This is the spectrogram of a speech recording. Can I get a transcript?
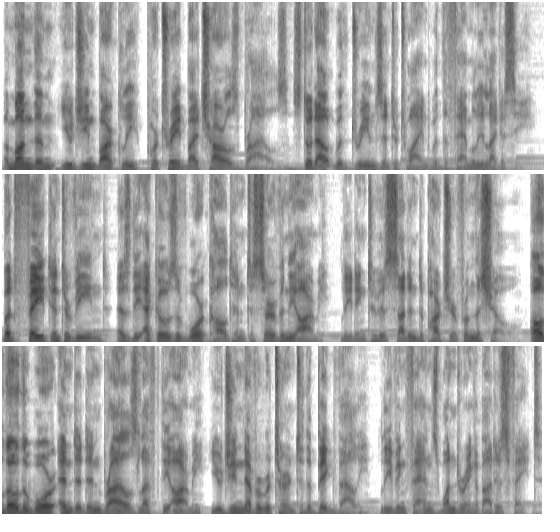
Among them, Eugene Barkley, portrayed by Charles Briles, stood out with dreams intertwined with the family legacy. But fate intervened as the echoes of war called him to serve in the army, leading to his sudden departure from the show. Although the war ended and Briles left the army, Eugene never returned to the Big Valley, leaving fans wondering about his fate.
